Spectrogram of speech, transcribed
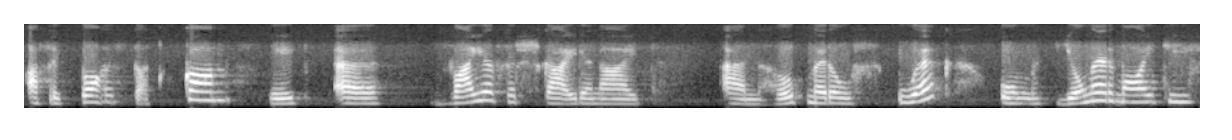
afrikaans.com het 'n wye verskeidenheid aan hulpmiddels ook om jonger maatjies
